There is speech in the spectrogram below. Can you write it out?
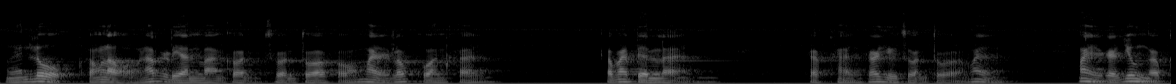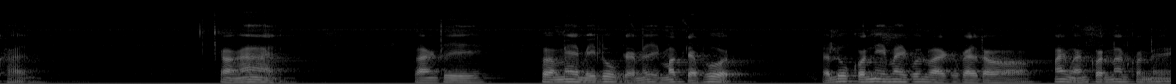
เหมือนลูกของเรานักเรียนบางคน ส่วนตัวเขาไม่รบกวนใครเขาไม่เป็นอะไรกับใครเขาอยู่ส่วนตัวไม่ไม่กระยุ่งกับใคร ก็ง่ายบางทีพ่อแม่มีลูกอย่างนี้มักจะพูด แต่ลูกคนนี้ไม่พูดวายกับใครดอกไม่เหมือนคนนั่นคนนี้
